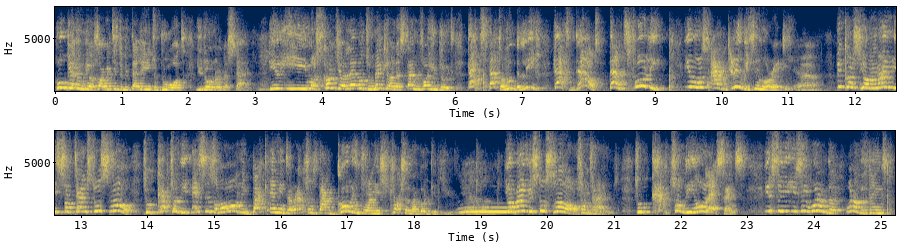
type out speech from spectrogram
Who gave him the authority to be telling you to do what you don't understand? Mm. He, he must come to your level to make you understand before you do it. That's that's unbelief. That's doubt. That's folly. You must agree with him already. Yeah. Because your mind is sometimes too small to capture the essence of all the back end interactions that go into an instruction that God gives you. Yeah. Your mind is too small sometimes to capture the whole essence. You see, you see, one of the one of the things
